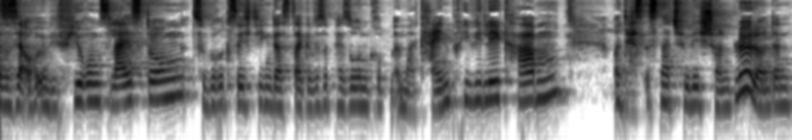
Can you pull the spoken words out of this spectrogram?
also es ist ja auch irgendwie Führungsleistung zu berücksichtigen, dass da gewisse Personengruppen immer kein Privileg haben. Und das ist natürlich schon blöde. Und dann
